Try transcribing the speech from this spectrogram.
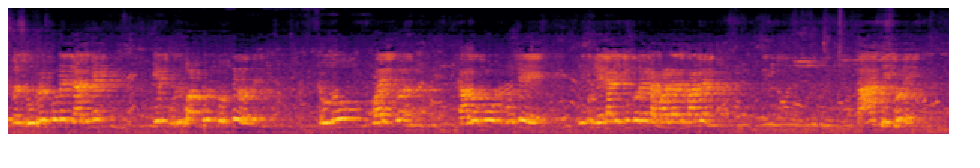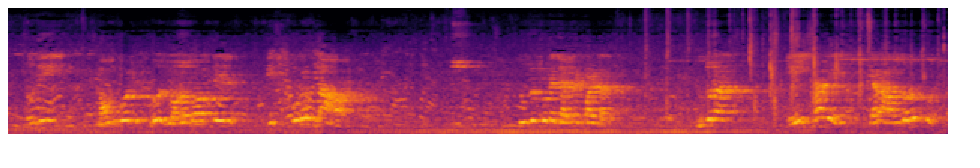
এবার সুপ্রিম কোর্টের জাজমেন্ট কে পরিবর্তন করতে হবে। শুধু কয়েকজন কালো কোর্ট বসে কিন্তু লেখালেখি করে এটা পাল্টাতে পারবেন তার পেছনে যদি সংগঠিত জনমতের বিস্ফোরণ না হয়, সুপ্রিম কোর্টের জাজমেন্ট পাল্টাবে সুতরাং এইখানে যারা আন্দোলন করছে,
